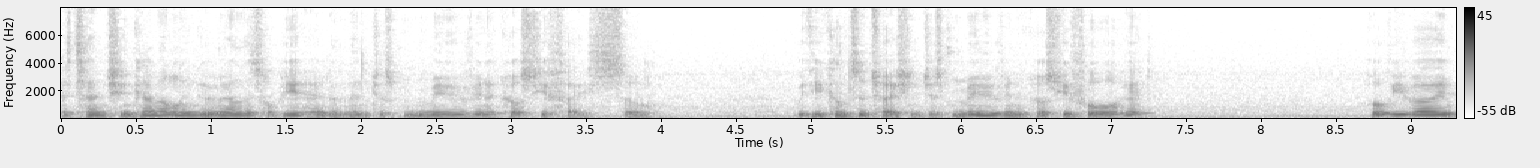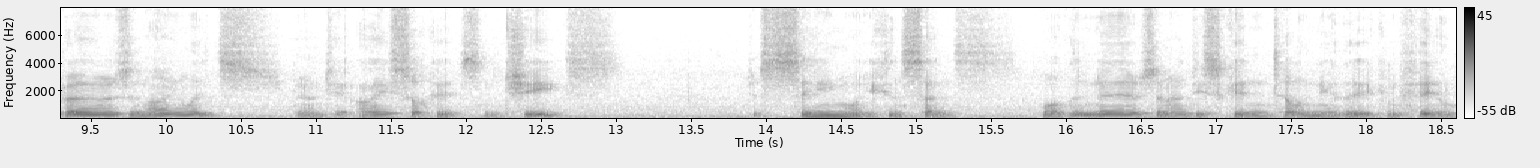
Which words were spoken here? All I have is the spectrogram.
attention kind of linger around the top of your head and then just moving across your face. So, with your concentration, just moving across your forehead, over your eyebrows and eyelids, around your eye sockets and cheeks, just seeing what you can sense, what the nerves around your skin telling you that you can feel.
